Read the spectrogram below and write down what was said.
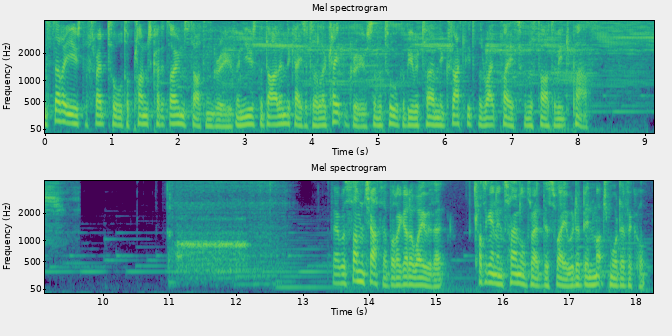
Instead I used the thread tool to plunge cut its own starting groove and used the dial indicator to locate the groove so the tool could be returned exactly to the right place for the start of each pass. There was some chatter but I got away with it. Cutting an internal thread this way would have been much more difficult.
